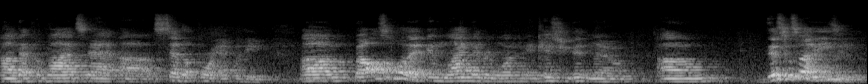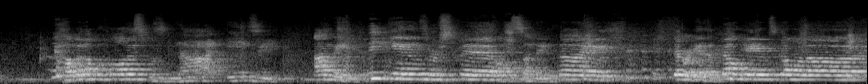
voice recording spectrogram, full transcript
uh, that provides that uh, setup for equity. Um, but I also want to enlighten everyone, in case you didn't know, um, this was not easy. Coming up with all this was not easy. I mean, weekends were spent on Sunday night. There were NFL games going on.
